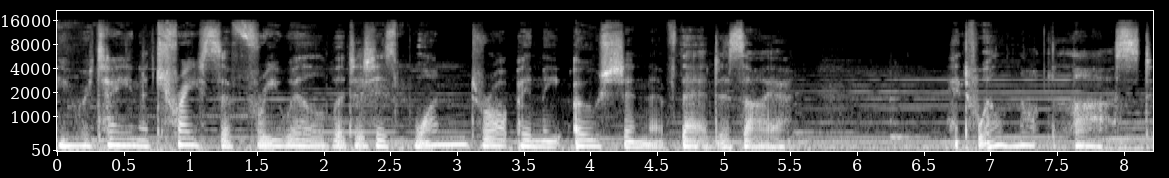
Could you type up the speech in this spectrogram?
You retain a trace of free will, but it is one drop in the ocean of their desire. It will not last.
